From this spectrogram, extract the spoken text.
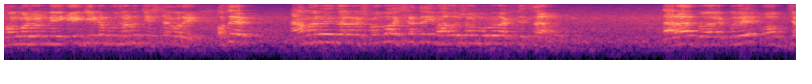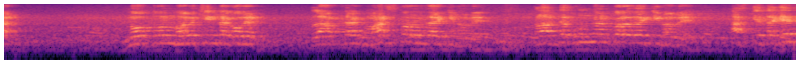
সংগঠন নেই। এই যেটা বোঝানোর চেষ্টা করে। অতএব আমাদের যারা সবার সাথেই ভালো সম্পর্ক রাখতে চান তারা দয়া করে অবজান। নতুন ভাবে চিন্তা করেন, ক্লাবটা মার্চ করানো যায় কীভাবে? ক্লাবটা উন্নয়ন করা যায় কীভাবে? আজকে দেখেন,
